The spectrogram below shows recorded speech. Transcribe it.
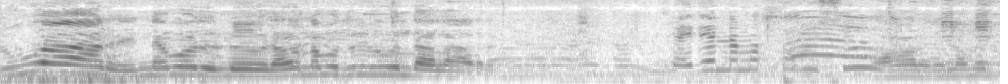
ৰুৱা আৰু। নামত ৰুলো। দাদাৰ নামত ৰুলো দালাৰ। নামত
